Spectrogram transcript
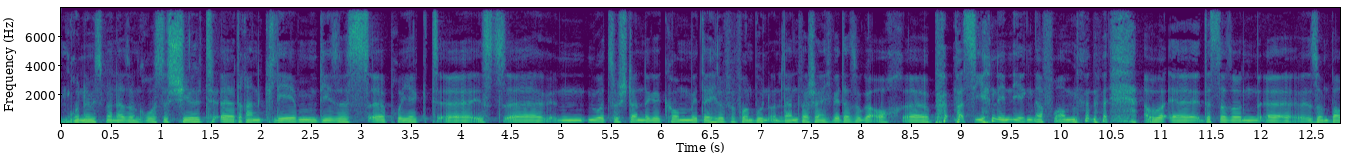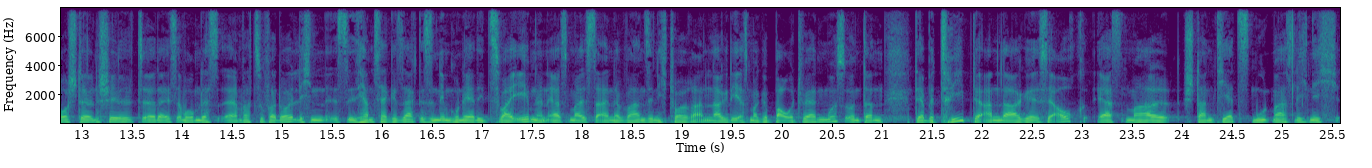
Im Grunde müsste man da so ein großes Schild äh, dran kleben. Dieses äh, Projekt äh, ist äh, nur zustande gekommen mit der Hilfe von Bund und Land. Wahrscheinlich wird das sogar auch äh, passieren in irgendeiner Form. Aber äh, dass da so ein, äh, so ein Baustellenschild äh, da ist, aber um das einfach zu verdeutlichen, ist, Sie haben es ja gesagt, es sind im Grunde ja die zwei Ebenen. Erstmal ist da eine wahnsinnig teure Anlage, die erstmal gebaut werden muss und dann der Betrieb der Anlage ist ja auch erstmal Stand jetzt mutmaßlich nicht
